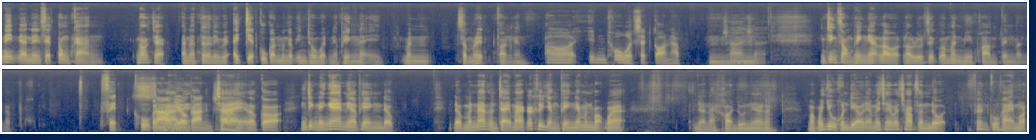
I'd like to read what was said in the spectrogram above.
ในเนี่ยในเซตตรงกลาง นอกจาก Another Level ไอเกลียดกูก่อนมึงกับ Introvert เนี่ยเพลงไหน มันสำเร็จก่อนกันเอ่อ Introvert เสร็จก่อนครับอืมใช่ใช่จริงๆสองเพลงเนี้ยเราเรารู้สึกว่ามันมีความเป็นเหมือนแบบ เซตคู่กันซาวมาด์เดียวกัน ใช่ แล้วก็จริง ๆ ในแง่เนื้อเพลงเดี๋ยวเดี๋ยวมันน่าสนใจมากก็คืออย่างเพลงเนี้ยมันบอกว่า เดี๋ยวนะขอดูเนื้อก่อนบอกว่าอยู่คนเดียวเนี่ยไม่ใช่ว่าชอบสันโดษเพื่อนกูหายหมด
